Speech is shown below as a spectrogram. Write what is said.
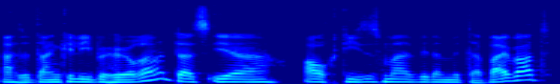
Also danke, liebe Hörer, dass ihr auch dieses Mal wieder mit dabei wart.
